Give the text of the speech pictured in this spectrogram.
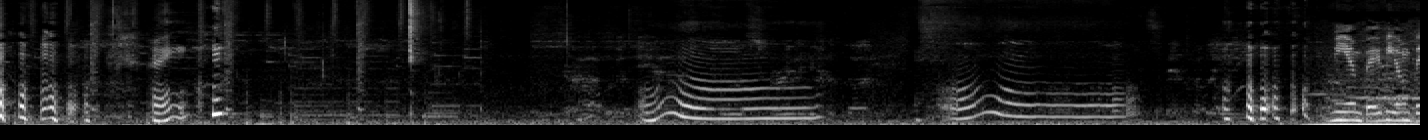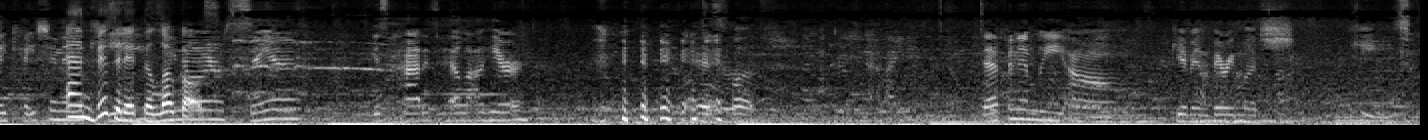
hey. Me and baby on vacation And visited the You know what I'm saying? It's hot as hell out here. Definitely um, giving very much keys.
